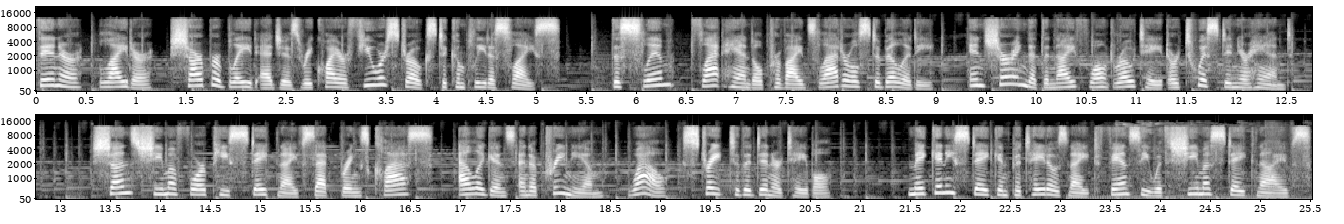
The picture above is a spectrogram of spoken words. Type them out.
Thinner, lighter, sharper blade edges require fewer strokes to complete a slice. The slim, flat handle provides lateral stability, ensuring that the knife won't rotate or twist in your hand. Shun's Shima 4-piece steak knife set brings class, elegance and a premium, wow, straight to the dinner table. Make any steak and potatoes night fancy with Shima steak knives.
